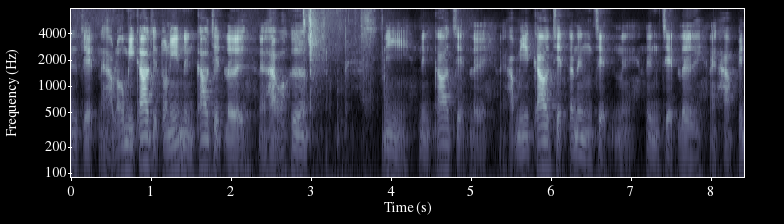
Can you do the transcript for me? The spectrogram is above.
7117 นะครับแล้วก็มี 97 ตัวนี้ 197 เลยนะครับ ก็คือนี่ 197 เลยนะครับ มี 97 กับ 17เลย17 เลยนะครับ เป็น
